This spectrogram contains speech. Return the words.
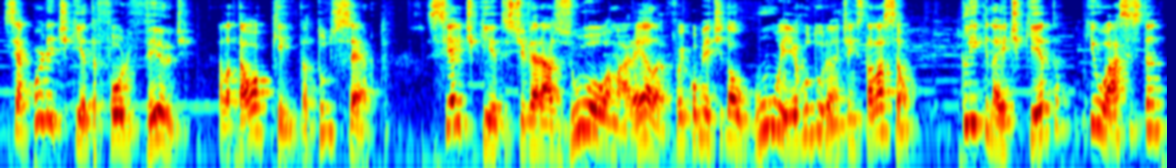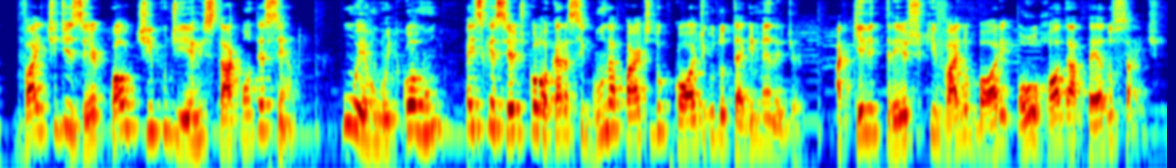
Se a cor da etiqueta for verde, ela está ok, está tudo certo. Se a etiqueta estiver azul ou amarela, foi cometido algum erro durante a instalação. Clique na etiqueta que o Assistant vai te dizer qual tipo de erro está acontecendo. Um erro muito comum é esquecer de colocar a segunda parte do código do Tag Manager, aquele trecho que vai no body ou rodapé do site.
